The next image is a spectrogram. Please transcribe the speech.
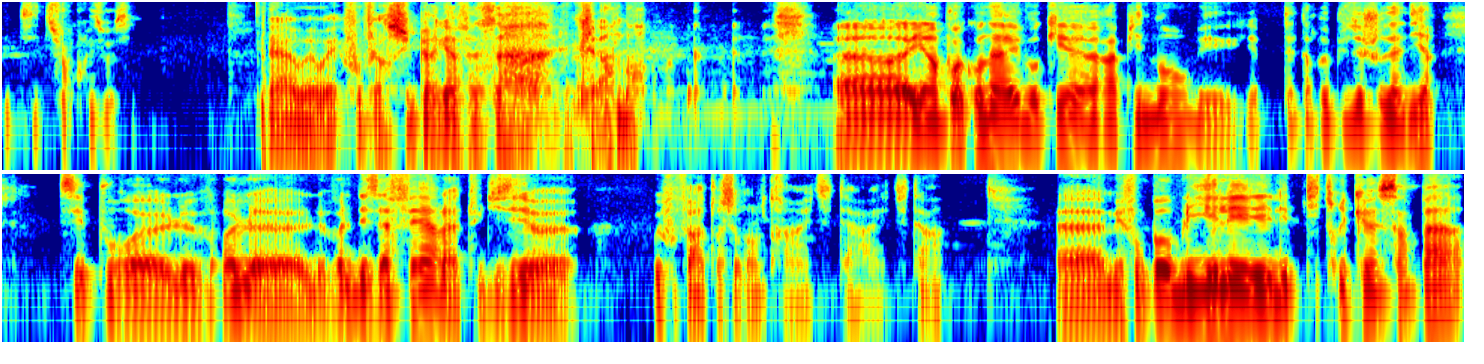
des petites surprises aussi. Ah ouais, ouais, faut faire super gaffe à ça, clairement. Euh, il y a un point qu'on a évoqué euh, rapidement, mais il y a peut-être un peu plus de choses à dire. C'est pour euh, le vol, le vol des affaires. Là, tu disais, il faut faire attention dans le train, etc., etc. mais il ne faut pas oublier les, petits trucs sympas,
